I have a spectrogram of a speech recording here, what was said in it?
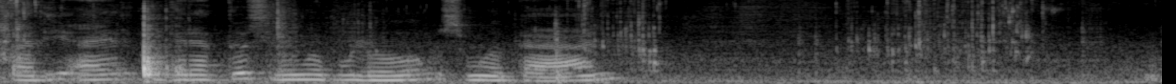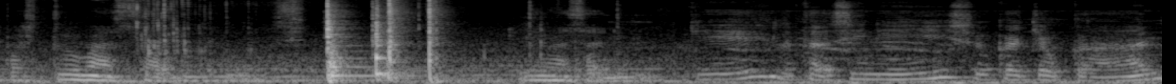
Tadi air 350 semuakan. Lepas tu masak dulu. Okey, masak dulu. Letak sini. So, kacaukan.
